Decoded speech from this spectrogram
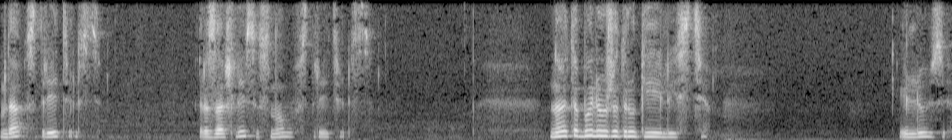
Да, встретились. Разошлись и снова встретились. Но это были уже другие листья. Иллюзия.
